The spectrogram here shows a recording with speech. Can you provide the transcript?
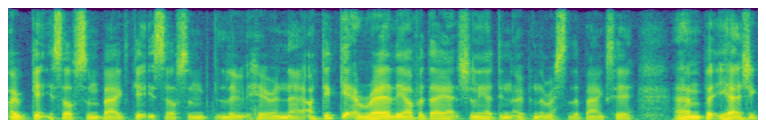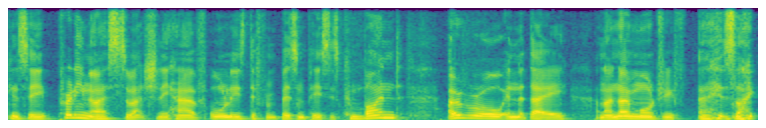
oh, get yourself some bags, get yourself some loot here and there. I did get a rare the other day actually. I didn't open the rest of the bags here, um, but yeah, as you can see, pretty nice to actually have all these different bits and pieces combined overall in the day and I know Mawdrey is like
